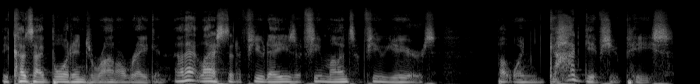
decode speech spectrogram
because I bought into Ronald Reagan. Now, that lasted a few days, a few months, a few years. But when God gives you peace,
